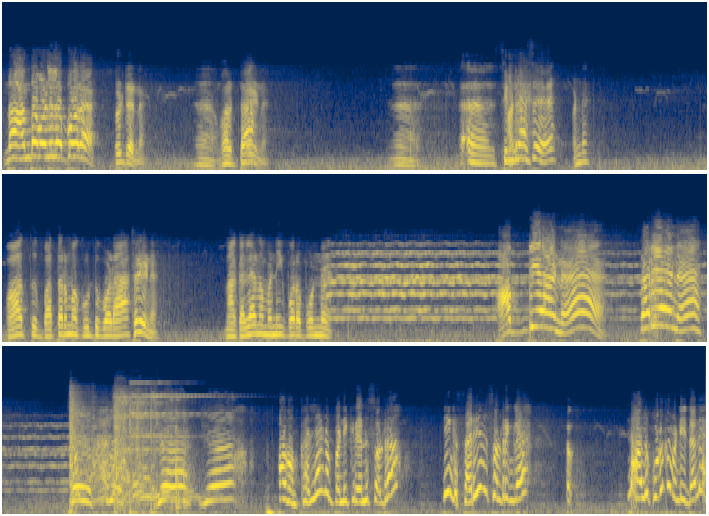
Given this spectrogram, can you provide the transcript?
நான் அந்த வழியில போறேன். சொல்லிட்டேன் அண்ணே. ஆ, வரட்டா? சரிண்ணே. ஆ. ஆ, சின்ராசு அண்ணே பார்த்து பத்திரமா கூட்டு போடா. சரிண்ணே நான் கல்யாணம் பண்ணிக்க போற பொண்ணு. அப்படியாண்ணே சரியாண்ணே அவன் கல்யாணம் பண்ணிக்கிறேன்னு சொல்றான் நீங்க சரின்னு சொல்றீங்க. நாலு கொடுக்க வேண்டியதானே?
